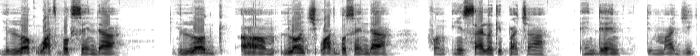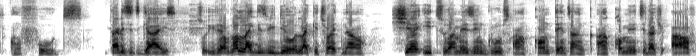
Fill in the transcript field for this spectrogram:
you lock WhatsApp sender. You log um, launch WhatsApp sender from inside lucky patcher and then the magic unfolds. That is it guys. So if you have not liked this video like it right now. Share it to amazing groups and content and, and community that you have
